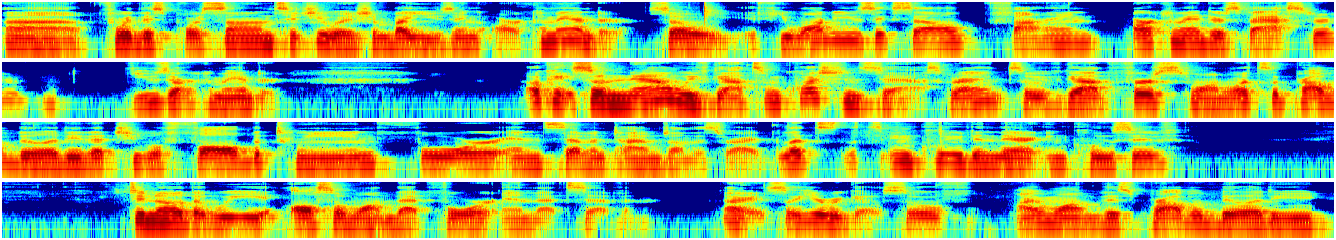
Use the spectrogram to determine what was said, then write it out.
uh, for this Poisson situation by using R Commander. So if you want to use Excel, fine. R Commander is faster. Use R Commander. Okay, so now we've got some questions to ask, right? So we've got first one, what's the probability that you will fall between four and seven times on this ride? Let's let's include in there inclusive to know that we also want that four and that seven. All right, so here we go. So I want this probability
